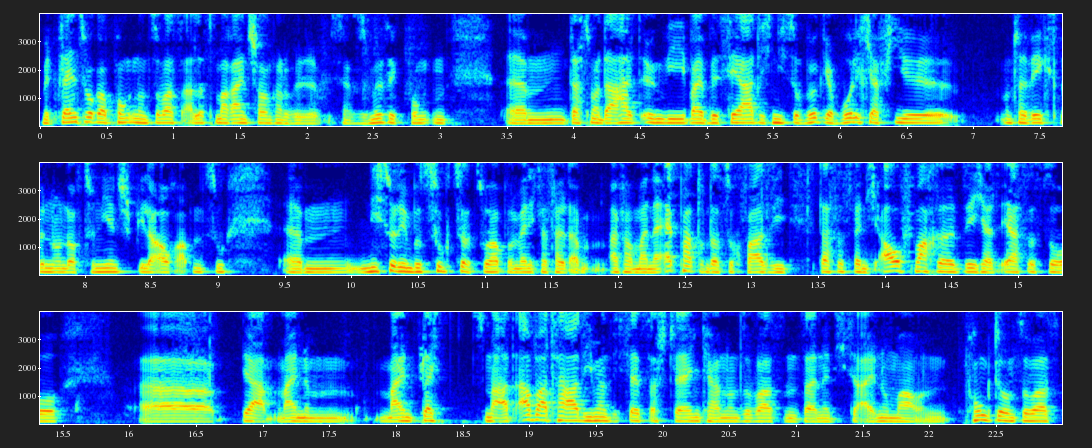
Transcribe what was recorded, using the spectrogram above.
mit Planeswalker-Punkten und sowas alles mal reinschauen kann, oder Mythic-Punkten, ähm, dass man da halt irgendwie, weil bisher hatte ich nicht so wirklich, obwohl ich ja viel unterwegs bin und auf Turnieren spiele auch ab und zu, ähm, nicht so den Bezug dazu habe. Und wenn ich das halt einfach meine App hat und das so quasi, das ist, wenn ich aufmache, sehe ich als erstes so, äh, ja, meinem, mein, vielleicht so eine Art Avatar, die man sich selbst erstellen kann und sowas und seine DCI-Nummer und Punkte und sowas.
